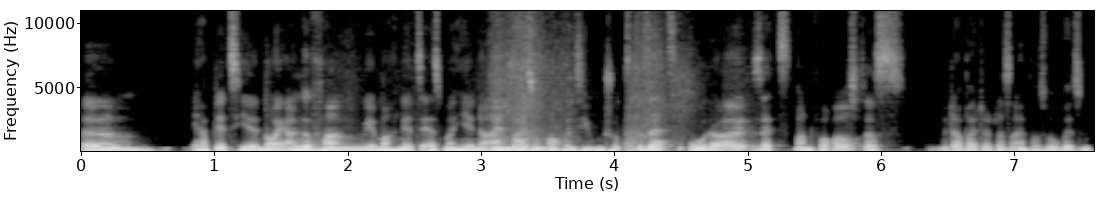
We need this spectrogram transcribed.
ihr habt jetzt hier neu angefangen, wir machen jetzt erstmal hier eine Einweisung auch ins Jugendschutzgesetz oder setzt man voraus, dass die Mitarbeiter das einfach so wissen?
